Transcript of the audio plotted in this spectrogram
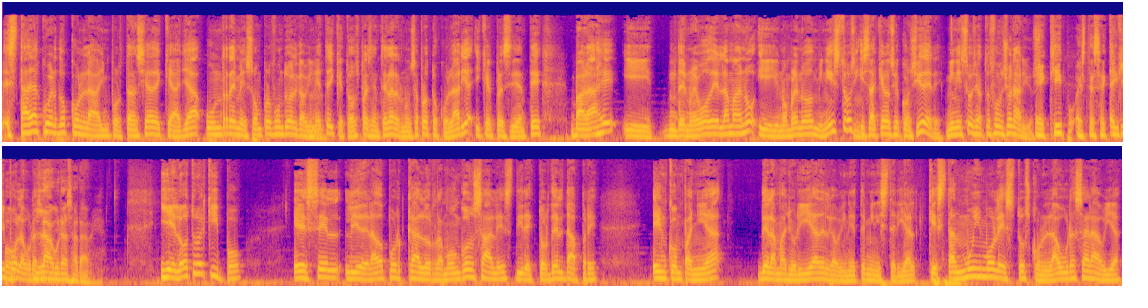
está de acuerdo con la importancia de que haya un remesón profundo del gabinete mm. y que todos presenten la renuncia protocolaria y que el presidente baraje y de nuevo dé la mano y nombre nuevos ministros y mm. saque a los que considere, ministros y altos funcionarios. Equipo, este es equipo, Laura Sarabia. Y el otro equipo es el liderado por Carlos Ramón González, director del DAPRE, en compañía de la mayoría del gabinete ministerial, que están muy molestos con Laura Sarabia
